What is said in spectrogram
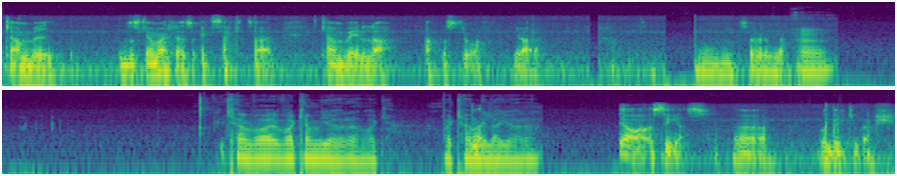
kan vi, då ska jag verkligen så exakt så här. Kan vi la apostrof göra. Mm, så det är bra. Mm. Kan, vad, vad kan vi göra? Vad, vad kan Nej. vi göra? Ja, ses. Uh, och dricka bärs.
